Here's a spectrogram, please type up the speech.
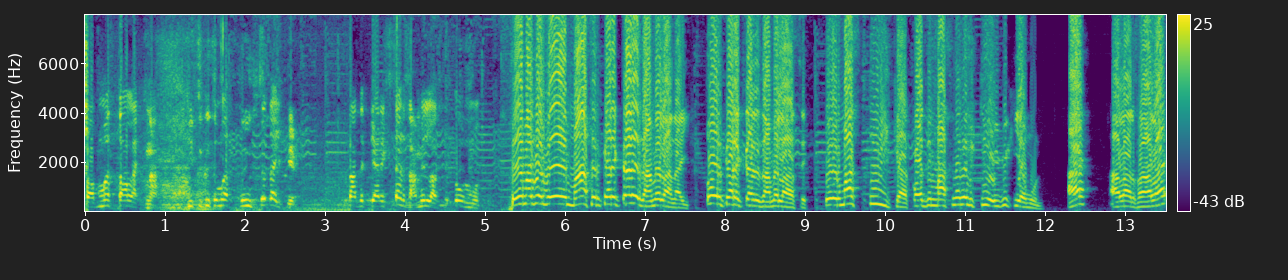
সব মাছ তালাক না কিছু কিছু মাছ হিংস্র টাইপের তাদের ক্যারেক্টার ঝামেলা আছে তোর মতো। এ মাছের এ মাছের ক্যারেক্টারে ঝামেলা নাই তোর ক্যারেক্টারে ঝামেলা আছে। তোর মাছ তুই খা কদিন মাছ না গেলে কি হইবে কি এমন? হ্যাঁ? আলার ভালায়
